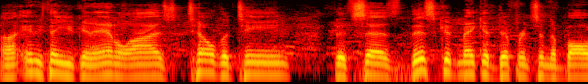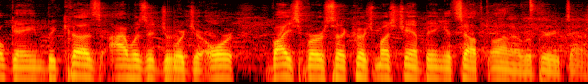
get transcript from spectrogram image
uh, anything you can analyze, tell the team that says this could make a difference in the ball game because I was at Georgia, or vice versa, Coach Muschamp being at South Carolina over a period of time?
